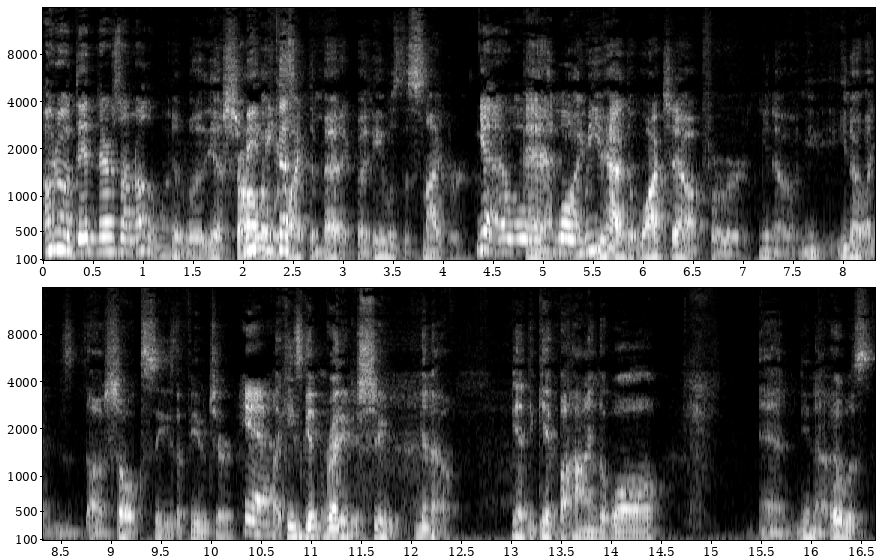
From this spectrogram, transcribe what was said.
Oh, no, then there's another one. It was yeah, Charlotte because- was like the medic, but he was the sniper. Yeah, well, and well like we, you had to watch out for you know you, you know like uh, Shulk sees the future. yeah. Like he's getting ready to shoot. You know, you had to get behind the wall, and you know it was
